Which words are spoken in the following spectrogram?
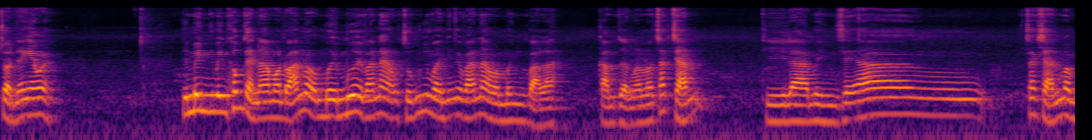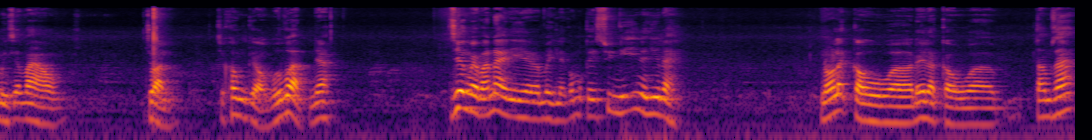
chuẩn cho anh em ơi. Thì mình mình không thể nào mà đoán vào 10 10 ván nào cũng trúng nhưng mà những cái ván nào mà mình bảo là cảm tưởng là nó chắc chắn thì là mình sẽ chắc chắn mà mình sẽ vào chuẩn chứ không kiểu vớ vẩn nhá riêng về ván này thì ờ, mình lại có một cái suy nghĩ là như này. Nó lại cầu ờ, đây là cầu ờ, tam giác.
